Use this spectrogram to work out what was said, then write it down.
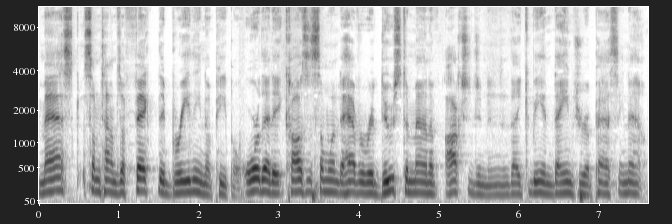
masks sometimes affect the breathing of people or that it causes someone to have a reduced amount of oxygen and they could be in danger of passing out.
